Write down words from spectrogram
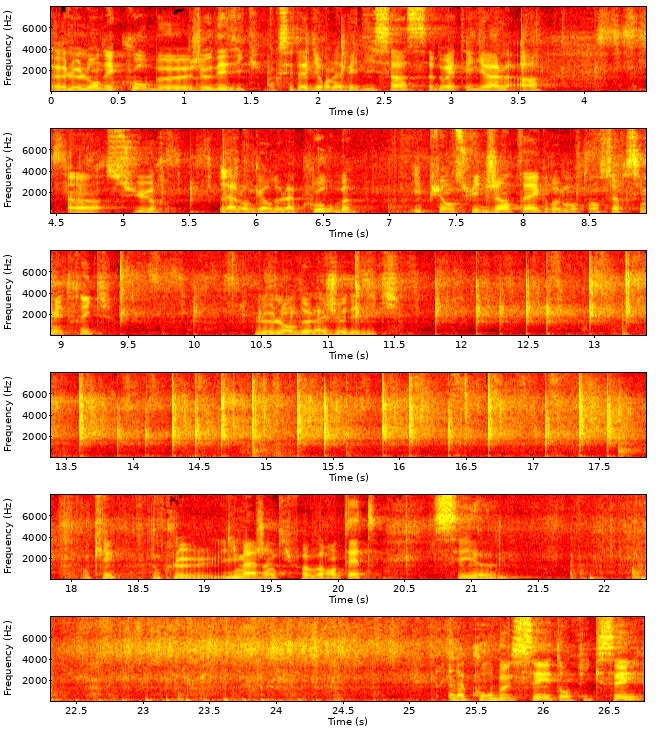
le long des courbes euh, géodésiques. Donc, c'est-à-dire, on avait dit ça, ça doit être égal à 1 sur la longueur de la courbe, et puis ensuite j'intègre mon tenseur symétrique le long de la géodésique. Ok Donc l'image hein, qu'il faut avoir en tête, c'est euh, la courbe C étant fixée,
